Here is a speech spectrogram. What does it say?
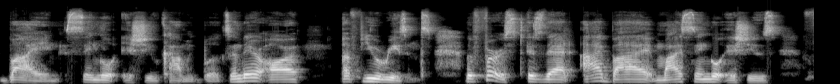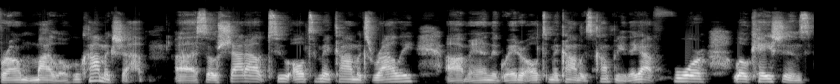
buying single issue comic books. And there are a few reasons. The first is that I buy my single issues from my local comic shop. Uh, so shout out to Ultimate Comics Raleigh um, and the Greater Ultimate Comics Company. They got four locations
